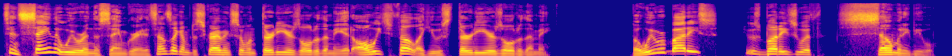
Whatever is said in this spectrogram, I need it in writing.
It's insane that we were in the same grade. It sounds like I'm describing someone 30 years older than me. It always felt like he was 30 years older than me. But we were buddies. He was buddies with so many people.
